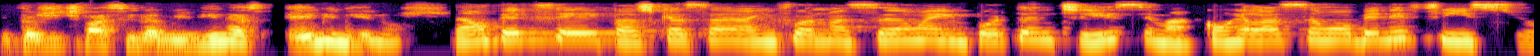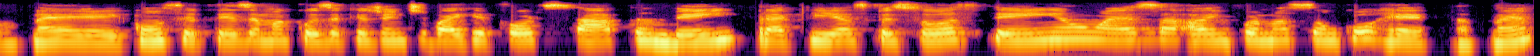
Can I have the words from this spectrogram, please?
Então a gente vacina meninas e meninos. Não, perfeito. Acho que essa informação é importantíssima com relação ao benefício, né? E com certeza é uma coisa que a gente vai reforçar também para que as pessoas tenham essa a informação correta, né?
